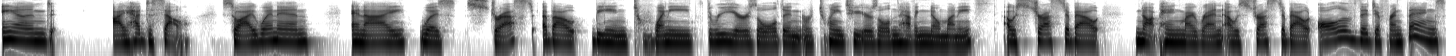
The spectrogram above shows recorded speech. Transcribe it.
And I had to sell. So I went in and I was stressed about being 23 years old and or 22 years old and having no money. I was stressed about not paying my rent. I was stressed about all of the different things.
